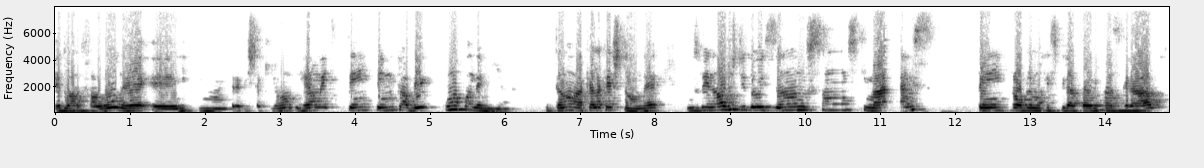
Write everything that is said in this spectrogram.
Eduardo falou, né, é, em uma entrevista aqui ontem, realmente tem, tem muito a ver com a pandemia. Então, aquela questão, né, os menores de dois anos são os que mais têm problema respiratório mais grave,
